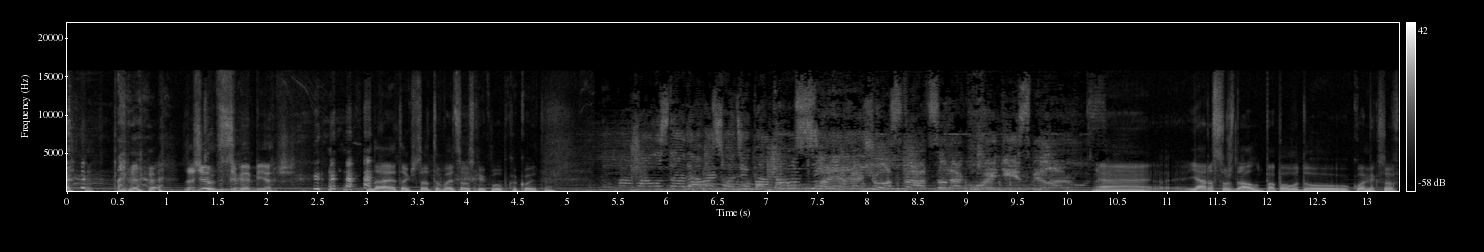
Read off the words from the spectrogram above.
Зачем ты себя бьешь? Да, это что-то бойцовский клуб какой-то. Пожалуйста, давай сходим потусим. Я хочу остаться на кухне из Беларуси. Э, Я рассуждал по поводу комиксов,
